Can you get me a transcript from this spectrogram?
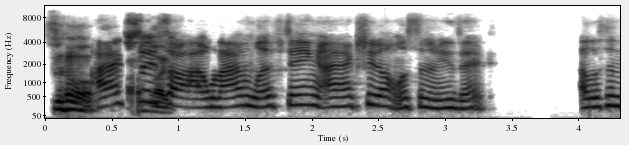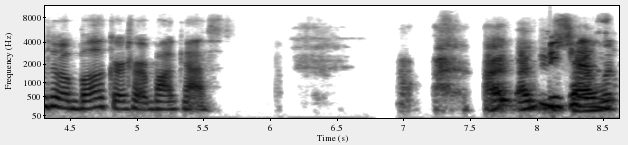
So I actually, like, so I, when I'm lifting, I actually don't listen to music. I listen to a book or to a podcast I, I do because silent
